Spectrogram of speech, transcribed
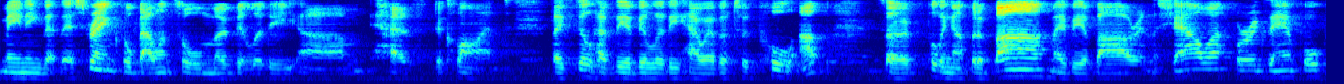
meaning that their strength or balance or mobility um, has declined. They still have the ability, however, to pull up. So, pulling up at a bar, maybe a bar in the shower, for example,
